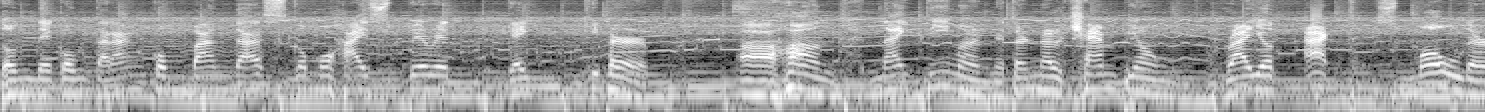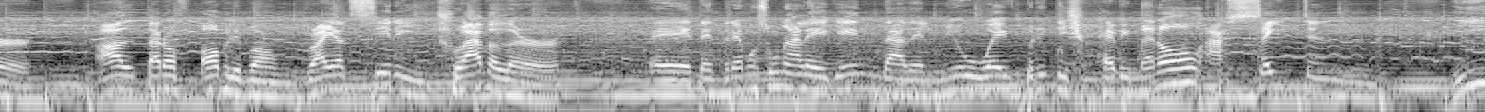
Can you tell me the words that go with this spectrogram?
donde contarán con bandas como High Spirit, Gatekeeper, uh, Hunt, Night Demon, Eternal Champion, Riot Act, Smolder, Altar of Oblivion, Riot City, Traveler. Eh, tendremos una leyenda del New Wave British Heavy Metal a Satan. Y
